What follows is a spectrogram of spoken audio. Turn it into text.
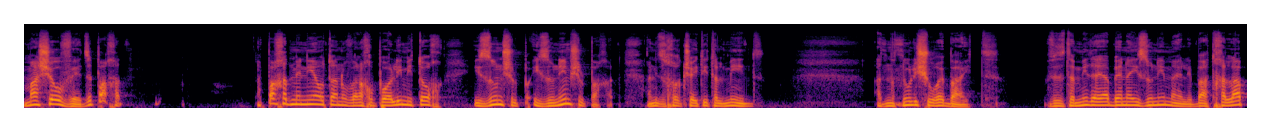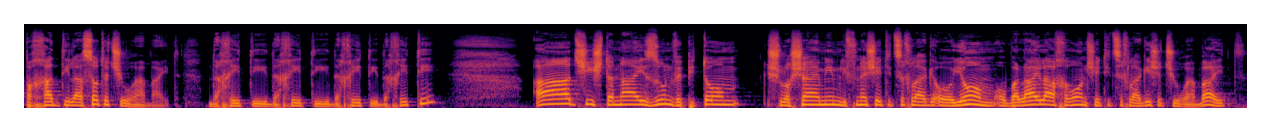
מה שעובד זה פחד. הפחד מניע אותנו, ואנחנו פועלים מתוך איזון של, איזונים של פחד. אני זוכר כשהייתי תלמיד, אז נתנו לי שיעורי בית, וזה תמיד היה בין האיזונים האלה. בהתחלה פחדתי לעשות את שיעורי הבית. דחיתי, דחיתי, דחיתי, דחיתי, עד שהשתנה האיזון, ופתאום שלושה ימים לפני שהייתי צריך להגיש, או יום, או בלילה האחרון שהייתי צריך להגיש את שיעורי הבית,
